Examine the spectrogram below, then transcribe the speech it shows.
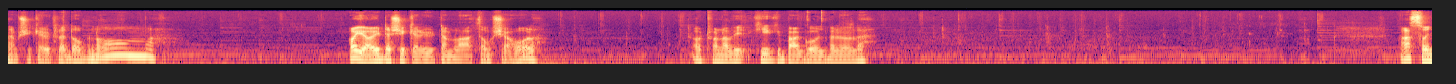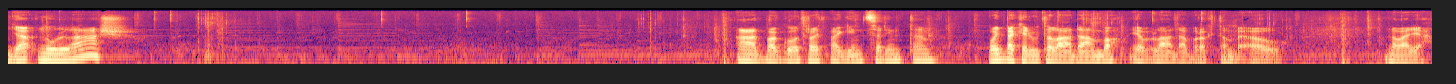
Nem sikerült ledobnom. Ajaj, de sikerült, nem látom sehol. Ott van a kibaggolt belőle. Azt mondja, nullás. Átbaggolt rajt megint szerintem. Vagy bekerült a ládámba. Ja, ládába raktam be. Oh. Na várja.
